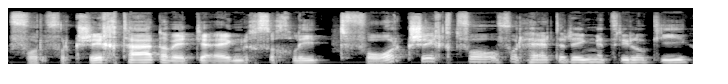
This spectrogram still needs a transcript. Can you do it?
von, von Geschichte her, da wird ja eigentlich so ein bisschen die Vorgeschichte von, von Herr der Ringe-Trilogie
